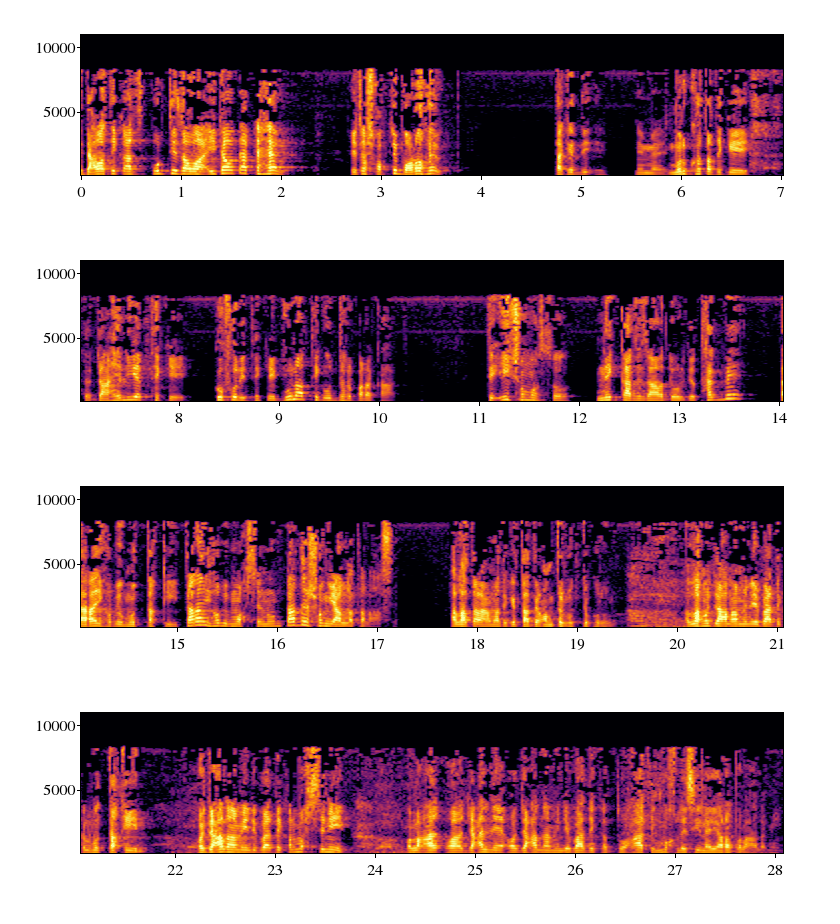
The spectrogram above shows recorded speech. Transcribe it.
দাওয়াতি কাজ করতে যাওয়া, এটাও তো একটা হেল্প এটা সবচেয়ে বড় হেল্প তাকে মূর্খতা থেকে, জাহেলিয়ত থেকে, কুফরি থেকে গুনার থেকে উদ্ধার করা কাজ। তো এই সমস্ত নেক কাজে যারা জড়িত থাকবে, তারাই হবে মুত্তাকি, তারাই হবে মহসেনুন, তাদের সঙ্গে আল্লাহ তালা আছে আল্লাহ তালা আমাদেরকে তাদের অন্তর্ভুক্ত করুন। আল্লাহ আলমিন ইবাদিকাল মুত্তাকিন ইবাদিকাল মহসিন জালনা মিন ইবাদিকাল দুআতিল মুখলিসিন ইয়া রাব্বুল আলামিন।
